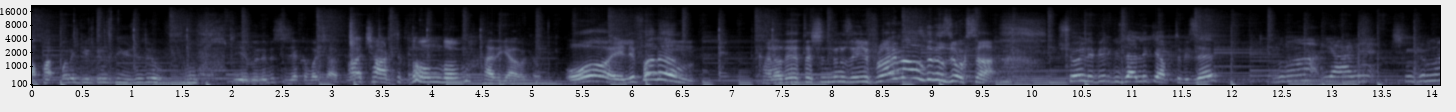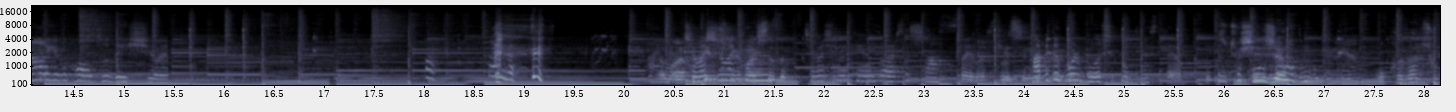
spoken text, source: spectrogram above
Apartmana girdiğinizde yüzünüze vuf diye böyle bir sıcak hava çarpıyor. Aç artık dondum. Hadi gel bakalım. Oo Elif Hanım. Kanada'ya taşındınız Airfry mi aldınız yoksa? Şöyle bir güzellik yaptı bize. Buna yani çılgınlar gibi koltuğu değişiyor. Ama artık çamaşır gelişmeye makineniz, başladı. çamaşır makineniz varsa şanslı sayılırsınız. Kesinlikle Ha bir de bu arada bulaşık makinesi de yok. Biz çok şey diyeceğim. konuşamadım bugün ya. O kadar çok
